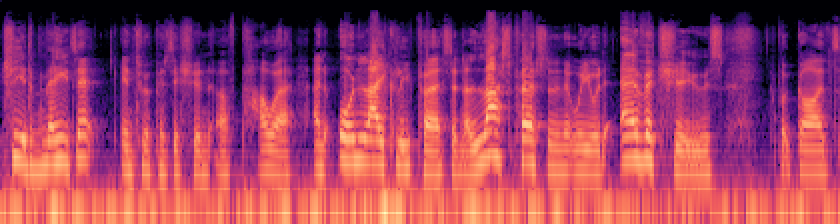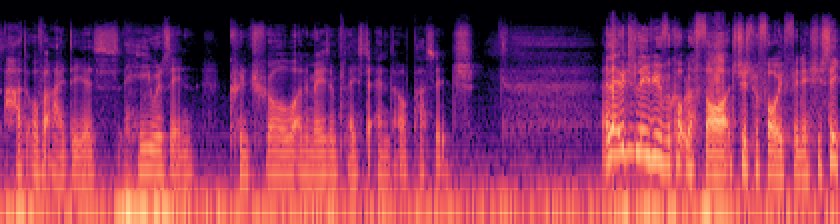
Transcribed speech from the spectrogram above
She had made it into a position of power, an unlikely person, the last person that we would ever choose. But God had other ideas. He was in control. What an amazing place to end our passage. And let me just leave you with a couple of thoughts just before we finish. You see,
